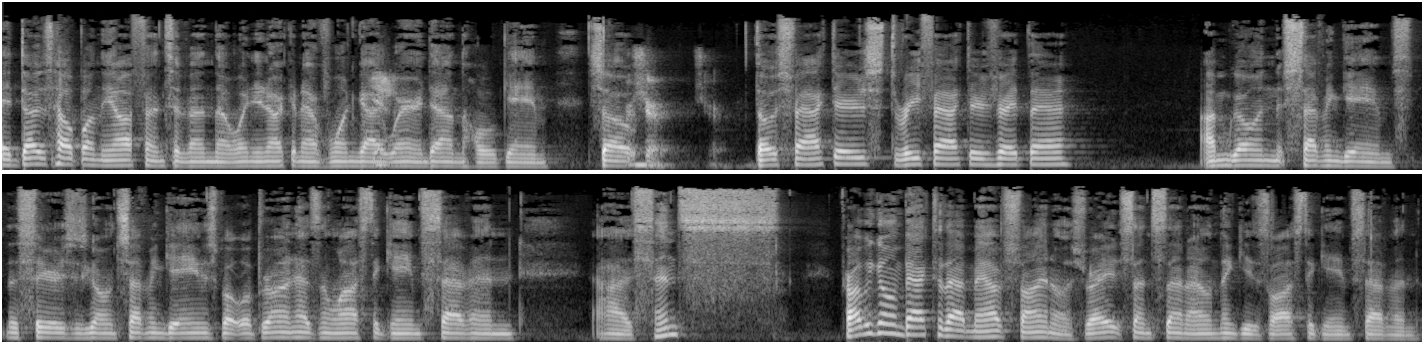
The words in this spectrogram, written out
it does help on the offensive end though when you're not going to have one guy yeah. wearing down the whole game. So for sure, sure. Those factors, three factors right there. I'm going seven games. This series is going seven games, but LeBron hasn't lost a game seven uh, since Probably going back to that Mavs finals, right? Since then, I don't think he's lost a game seven.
